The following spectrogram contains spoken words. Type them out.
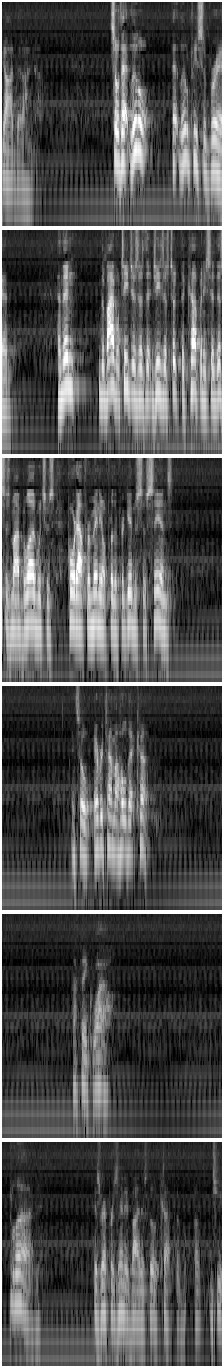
God that I know. So that little, that little piece of bread, and then the Bible teaches us that Jesus took the cup and he said, This is my blood which is poured out for many for the forgiveness of sins. And so every time I hold that cup, I think, wow, blood is represented by this little cup of, of juice.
